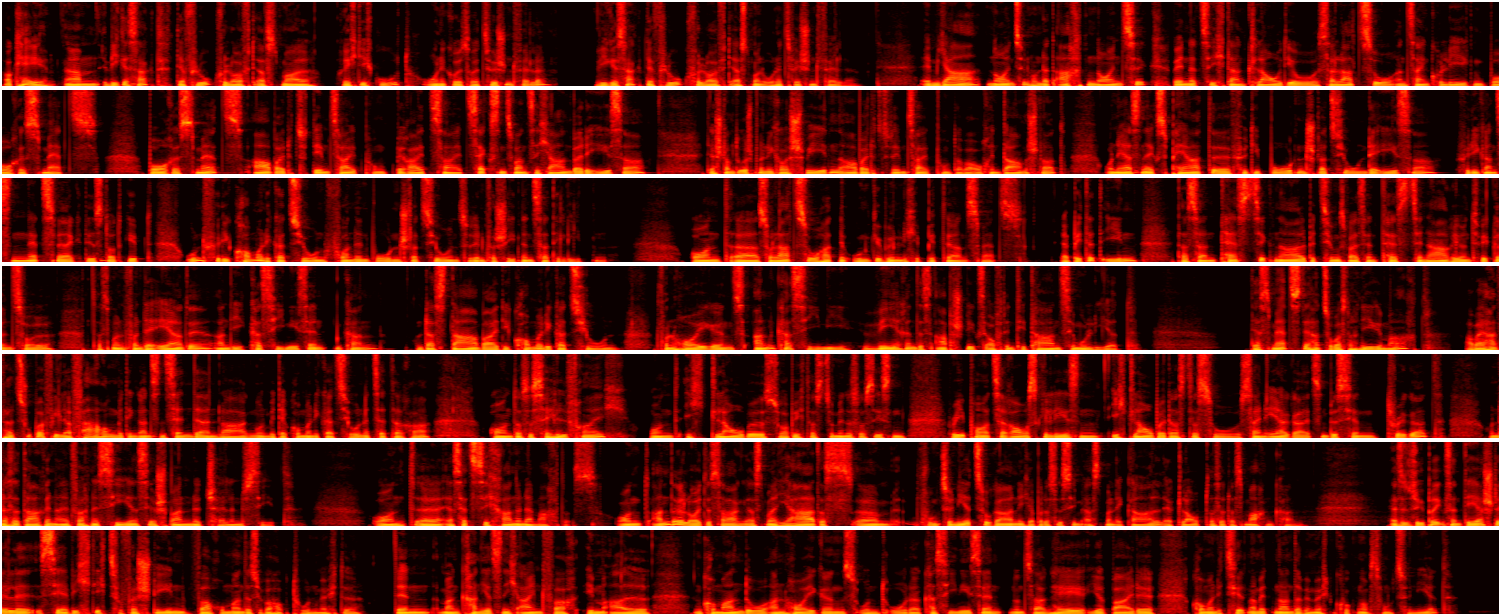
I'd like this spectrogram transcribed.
Okay, ähm, wie gesagt, der Flug verläuft erstmal richtig gut, ohne größere Zwischenfälle. Wie gesagt, der Flug verläuft erstmal ohne Zwischenfälle. Im Jahr 1998 wendet sich dann Claudio Salazzo an seinen Kollegen Boris Metz. Boris Metz arbeitet zu dem Zeitpunkt bereits seit 26 Jahren bei der ESA. Der stammt ursprünglich aus Schweden, arbeitet zu dem Zeitpunkt aber auch in Darmstadt und er ist ein Experte für die Bodenstation der ESA für die ganzen Netzwerke, die es dort gibt und für die Kommunikation von den Bodenstationen zu den verschiedenen Satelliten. Und äh, Solazzo hat eine ungewöhnliche Bitte an Smets. Er bittet ihn, dass er ein Testsignal beziehungsweise ein Testszenario entwickeln soll, dass man von der Erde an die Cassini senden kann und dass dabei die Kommunikation von Huygens an Cassini während des Abstiegs auf den Titan simuliert. Der Smets, der hat sowas noch nie gemacht aber er hat halt super viel Erfahrung mit den ganzen Sendeanlagen und mit der Kommunikation etc. Und das ist sehr hilfreich. Und ich glaube, so habe ich das zumindest aus diesen Reports herausgelesen, ich glaube, dass das so sein Ehrgeiz ein bisschen triggert und dass er darin einfach eine sehr, sehr spannende Challenge sieht. Und äh, er setzt sich ran und er macht es. Und andere Leute sagen erstmal, ja, das ähm, funktioniert so gar nicht, aber das ist ihm erstmal egal. Er glaubt, dass er das machen kann. Es ist übrigens an der Stelle sehr wichtig zu verstehen, warum man das überhaupt tun möchte. Denn man kann jetzt nicht einfach im All ein Kommando an Huygens und oder Cassini senden und sagen, hey, ihr beide kommuniziert mal miteinander, wir möchten gucken, ob es funktioniert.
